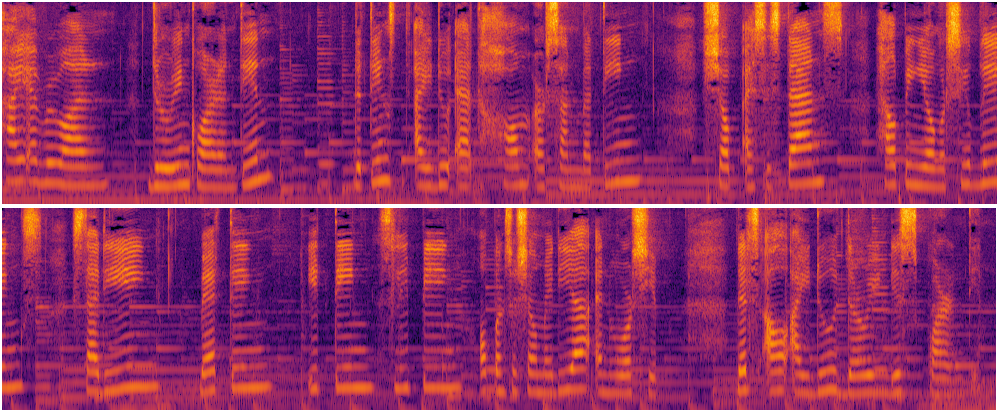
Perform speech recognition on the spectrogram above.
Hi everyone. During quarantine, the things I do at home are sunbathing, shop assistance, helping younger siblings, studying, bathing, eating, sleeping, open social media, and worship. That's all I do during this quarantine.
